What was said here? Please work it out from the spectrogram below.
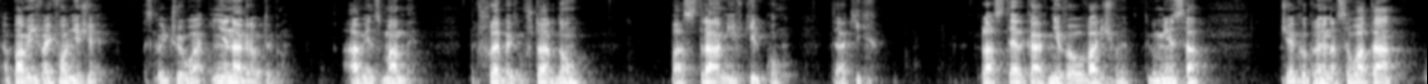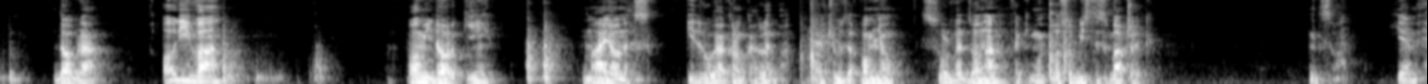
a pamięć w iPhone'ie się skończyła i nie nagrał tego. A więc mamy chlebek z musztardą, pastrami w kilku takich plasterkach. Nie żałowaliśmy tego mięsa. Cienko krojona sałata, dobra oliwa, pomidorki, majonez i druga kromka chleba. Ja czym zapomniał, sól wędzona, taki mój osobisty smaczek. I co? Jemy.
